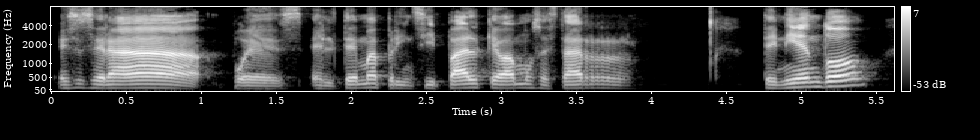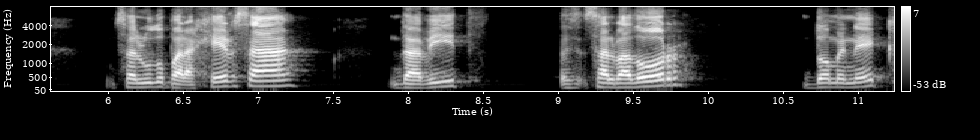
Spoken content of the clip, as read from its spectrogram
Ese será, pues, el tema principal que vamos a estar teniendo. Un saludo para Gersa, David, eh, Salvador, Domenech.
